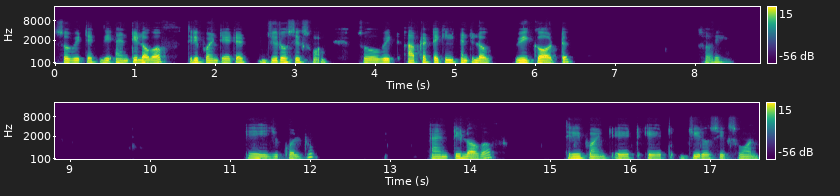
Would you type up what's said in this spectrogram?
so we take the anti-log of 3.88061 so with after taking anti-log we got sorry a is equal to anti-log of 3.88061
